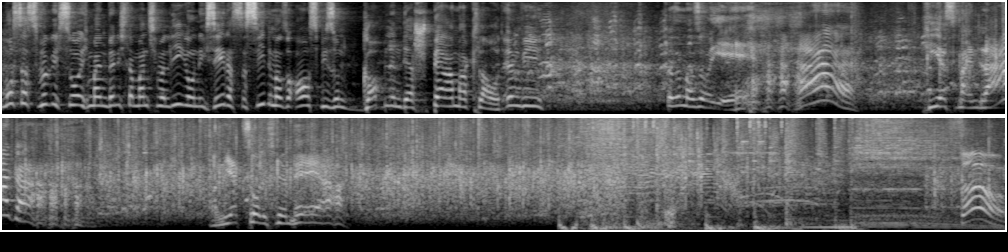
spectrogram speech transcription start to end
Muss das wirklich so, ich meine, wenn ich da manchmal liege und ich sehe das, das sieht immer so aus wie so ein Goblin, der Sperma klaut. Irgendwie, das ist immer so, yeah, hier ist mein Lager. Und jetzt hole ich mir mehr. So,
